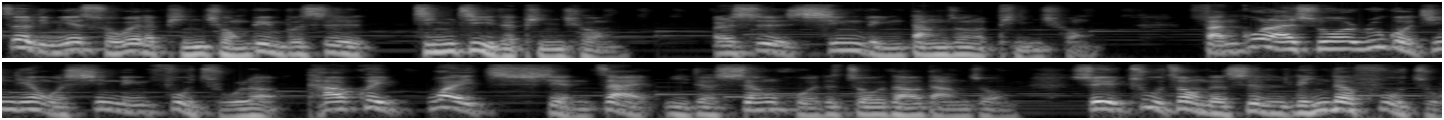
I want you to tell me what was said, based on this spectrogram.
这里面所谓的贫穷，并不是经济的贫穷，而是心灵当中的贫穷。反过来说，如果今天我心灵富足了，它会外显在你的生活的周遭当中。所以注重的是灵的富足，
